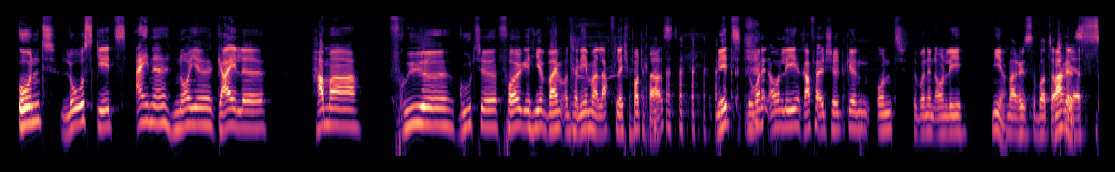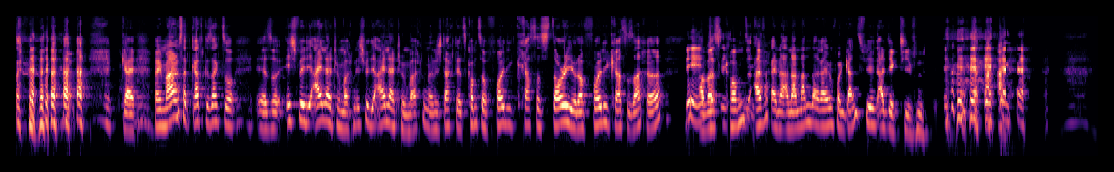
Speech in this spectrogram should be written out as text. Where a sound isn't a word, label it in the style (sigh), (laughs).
Und los geht's. Eine neue, geile, Hammer, frühe, gute Folge hier beim Unternehmer Lachfläch Podcast (laughs) mit the one and only Raphael Schildgen und the one and only mir. Marius Sobotta. Marius. Yes. (laughs) Geil. Weil Marius hat gerade gesagt, so, also ich will die Einleitung machen, ich will die Einleitung machen. Und ich dachte, jetzt kommt so voll die krasse Story oder voll die krasse Sache. Nee, aber es kommt nicht. einfach eine Aneinanderreihung von ganz vielen Adjektiven. (laughs)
